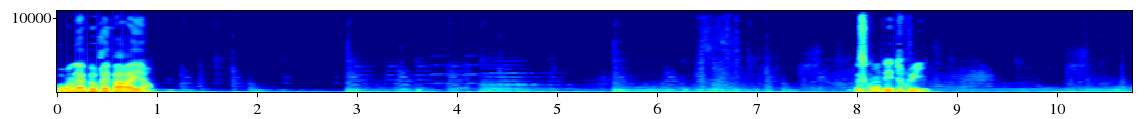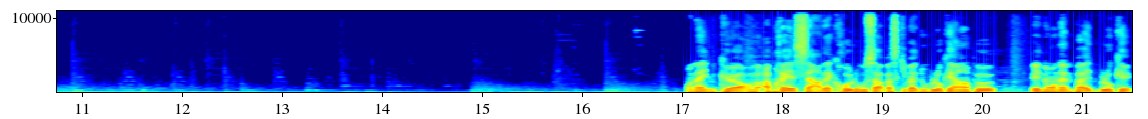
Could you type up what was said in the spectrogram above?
Bon, on est à peu près pareil. Hein. Est-ce qu'on détruit? On a une curve. Après, c'est un deck relou ça parce qu'il va nous bloquer un peu. Et nous, on n'aime pas être bloqué.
